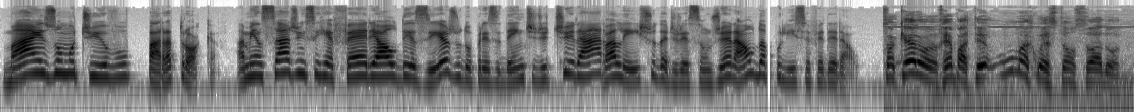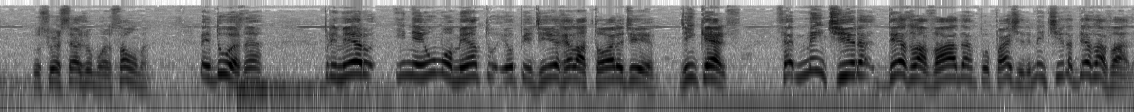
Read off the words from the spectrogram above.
mais um motivo para a troca. A mensagem se refere ao desejo do presidente de tirar Valeixo da direção-geral da Polícia Federal. Só quero rebater uma questão só do, do senhor Sérgio Moro, só uma. Tem duas, né? Primeiro, em nenhum momento eu pedi relatório de, de inquérito. Isso é mentira deslavada por parte dele, mentira deslavada.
